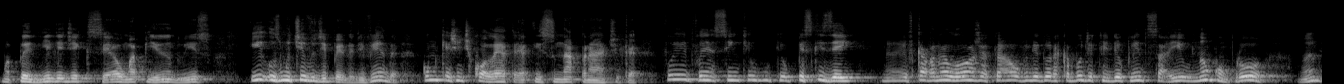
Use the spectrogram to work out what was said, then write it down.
uma planilha de Excel mapeando isso. E os motivos de perda de venda, como que a gente coleta isso na prática? Foi, foi assim que eu, que eu pesquisei. Né? Eu ficava na loja, tal, o vendedor acabou de atender, o cliente saiu, não comprou. Né?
